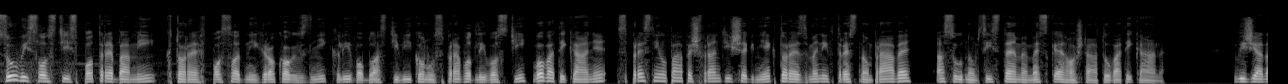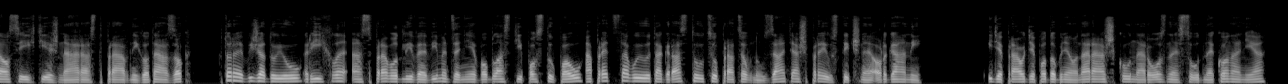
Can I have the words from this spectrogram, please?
V súvislosti s potrebami, ktoré v posledných rokoch vznikli v oblasti výkonu spravodlivosti, vo Vatikáne spresnil pápež František niektoré zmeny v trestnom práve a súdnom systéme Mestského štátu Vatikán. Vyžiadal si ich tiež nárast právnych otázok, ktoré vyžadujú rýchle a spravodlivé vymedzenie v oblasti postupov a predstavujú tak rastúcu pracovnú záťaž pre justičné orgány. Ide pravdepodobne o narážku na rôzne súdne konania,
